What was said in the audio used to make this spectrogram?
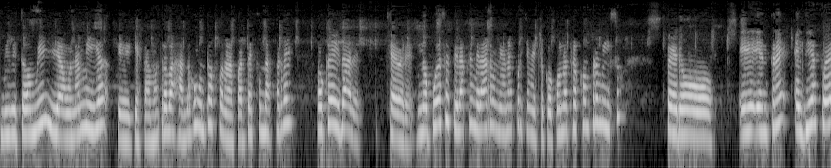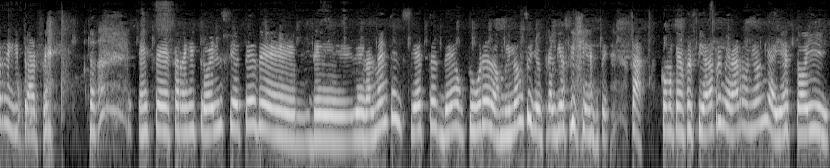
me invitó a mí y a una amiga que, que estábamos trabajando juntos, por la parte de Fundas Verde. Ok, dale, chévere. No pude asistir a las primeras reuniones porque me chocó con otros compromisos, pero eh, entré el día después de registrarse. este se registró el 7 de, de, legalmente el 7 de octubre de 2011 y yo entré el día siguiente. O sea, como que me ofrecí a la primera reunión y ahí estoy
